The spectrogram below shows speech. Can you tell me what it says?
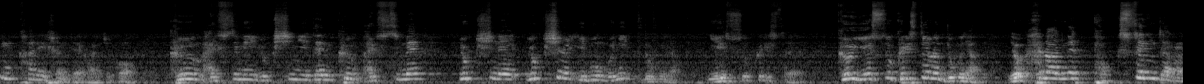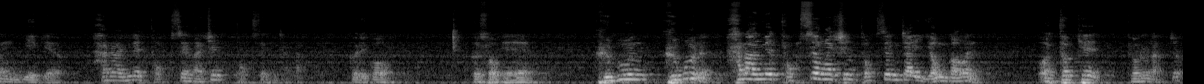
인카네이션 돼 가지고 그 말씀이 육신이 된 그 말씀의 육신의 육신을 입은 분이 누구냐? 예수 그리스도예요. 그 예수 그리스도는 누구냐? 하나님의 독생자라는 얘기예요. 하나님의 독생하신 독생자다. 그리고 그 속에 그분 그분은 하나님의 독생하신 독생자의 영광은 어떻게 드러났죠?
